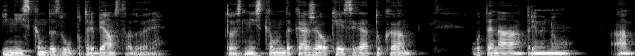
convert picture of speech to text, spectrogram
И не искам да злоупотребявам с това доверие. Тоест не искам да кажа, окей, сега тук от една, примерно, а,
